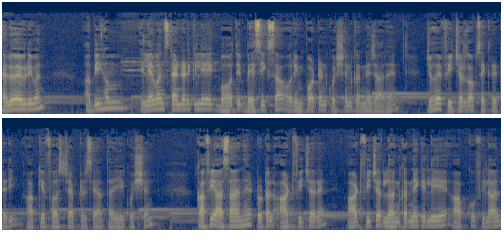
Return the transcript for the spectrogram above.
हेलो एवरीवन अभी हम इलेवन स्टैंडर्ड के लिए एक बहुत ही बेसिक सा और इम्पोर्टेंट क्वेश्चन करने जा रहे हैं, जो है फीचर्स ऑफ़ सेक्रेटरी आपके फ़र्स्ट चैप्टर से आता है ये क्वेश्चन काफ़ी आसान है टोटल आठ फीचर है. आठ फीचर लर्न करने के लिए आपको फ़िलहाल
